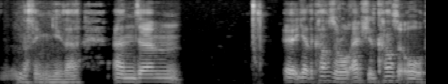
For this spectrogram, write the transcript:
nothing new there. And um, uh, yeah, the cars are all actually the cars are all.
